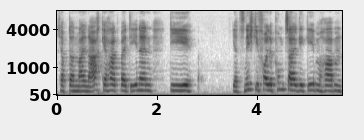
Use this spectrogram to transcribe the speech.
ich habe dann mal nachgehakt bei denen, die jetzt nicht die volle Punktzahl gegeben haben,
